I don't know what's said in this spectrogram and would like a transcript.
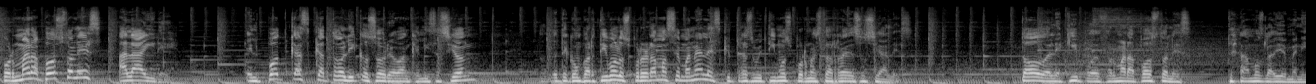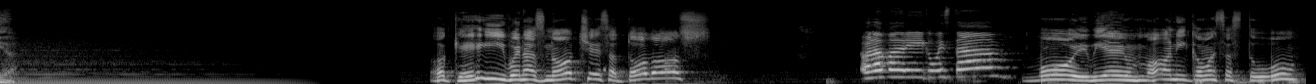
Formar Apóstoles al aire, el podcast católico sobre evangelización, donde te compartimos los programas semanales que transmitimos por nuestras redes sociales. Todo el equipo de Formar Apóstoles te damos la bienvenida. Ok, buenas noches a todos. Hola, padre, ¿cómo está? Muy bien, Moni, ¿cómo estás tú?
